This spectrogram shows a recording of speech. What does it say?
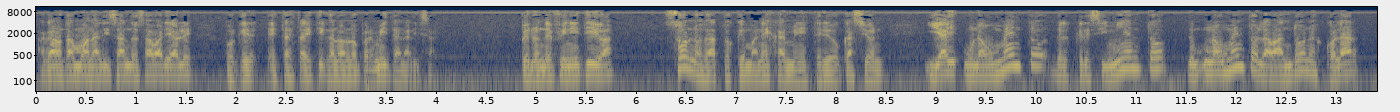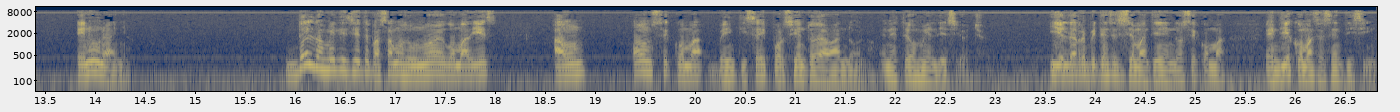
Acá no estamos analizando esa variable porque esta estadística no lo permite analizar. Pero en definitiva, son los datos que maneja el Ministerio de Educación y hay un aumento del crecimiento, un aumento del abandono escolar en un año. Del 2017 pasamos de un 9,10 a un 11,26% de abandono en este 2018. Y el de repitencia se mantiene en 12, en 10,65.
